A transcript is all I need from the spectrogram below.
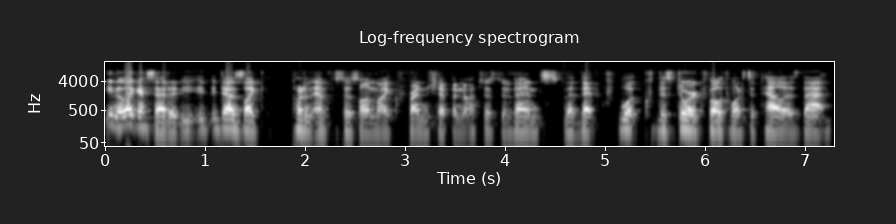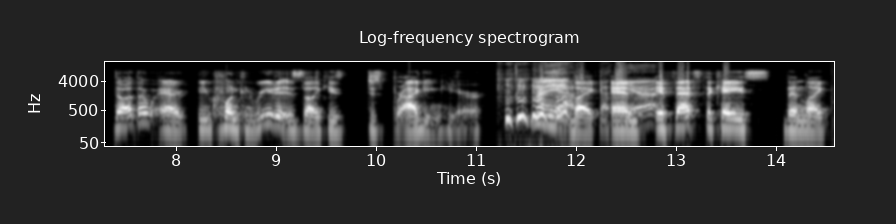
you know, like I said, it it, it does like put an emphasis on like friendship and not just events. That that what the story quote wants to tell is that the other way one can read it is like he's just bragging here, Right. Like, that's- and Yeah. if that's the case, then like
